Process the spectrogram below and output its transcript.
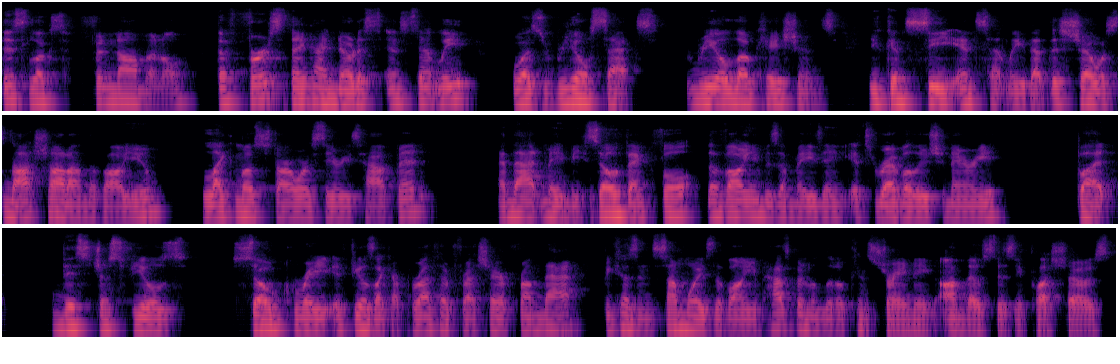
This looks phenomenal. The first thing I noticed instantly was real sets, real locations. You can see instantly that this show was not shot on the volume like most Star Wars series have been. And that made me so thankful. The volume is amazing, it's revolutionary, but this just feels so great. It feels like a breath of fresh air from that because in some ways the volume has been a little constraining on those Disney Plus shows.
